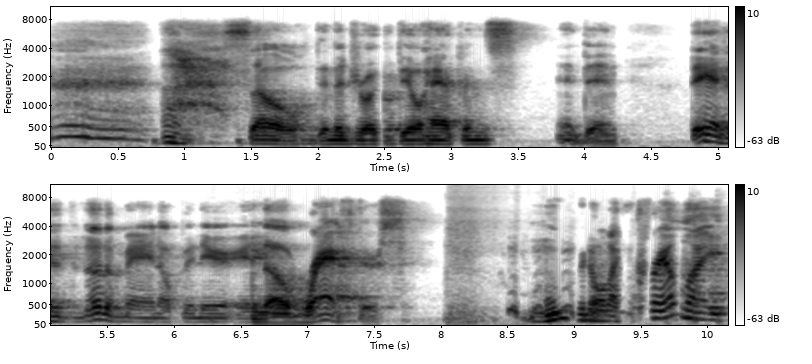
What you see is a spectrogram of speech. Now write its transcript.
so then the drug deal happens, and then they had another man up in there in the rafters, moving on like a cram. I'm like,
